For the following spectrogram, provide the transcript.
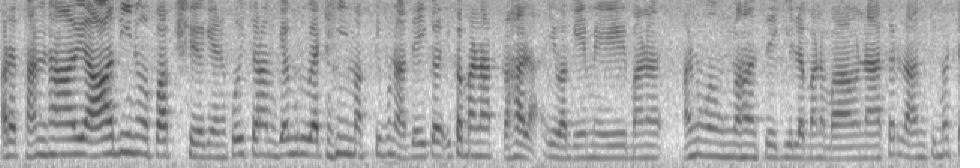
අර තණ්හාවේ ආදීනව පක්ෂය ගැන කොයිතරම් ගැඹුරු වැටහීමක් තිබුණාද? ඒක එක බණක් අහලා. ඒ වගේ මේ බණ අනුව උන්වහන්සේ කියලා බණ භාවනා කරලා අන්තිමට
